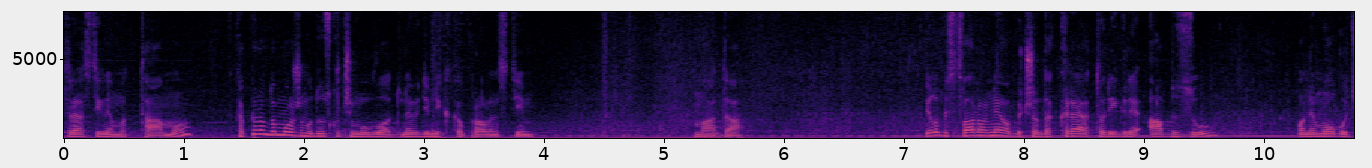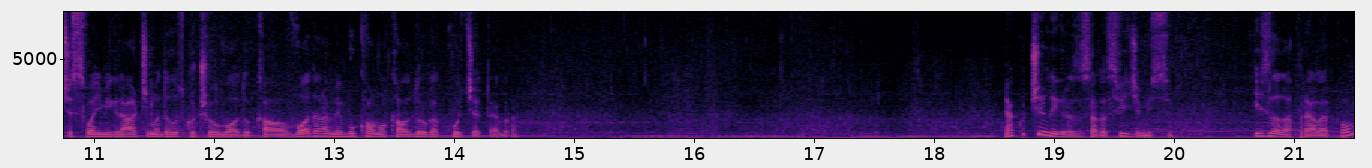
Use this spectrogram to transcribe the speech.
treba stignemo tamo. Kapiram da možemo da uskočimo u vodu, ne vidim nikakav problem s tim. Ma da. Bilo bi stvarno neobično da kreator igre Abzu onemoguće svojim igračima da uskoče u vodu. Kao voda nam je bukvalno kao druga kuća tebra. Jako chill igra za sada, sviđa mi se. Izgleda prelepo.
